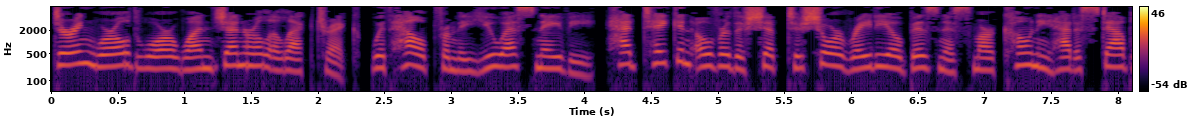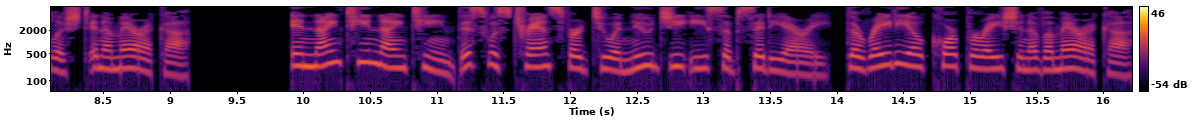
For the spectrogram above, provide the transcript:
During World War I General Electric, with help from the U.S. Navy, had taken over the ship-to-shore radio business Marconi had established in America. In 1919 this was transferred to a new GE subsidiary, the Radio Corporation of America.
